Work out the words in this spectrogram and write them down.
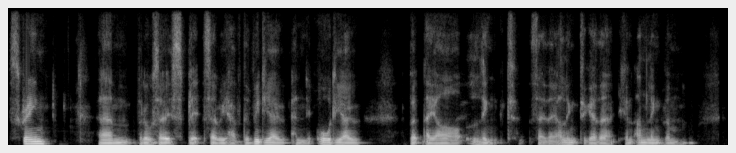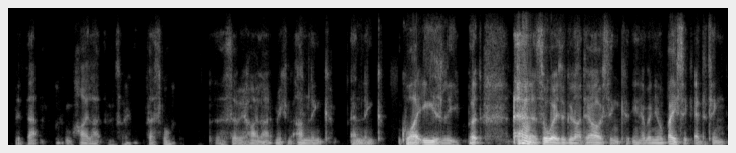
screen um, but also it's split. So we have the video and the audio, but they are linked. So they are linked together. You can unlink them with that. Highlight them, sorry, first of all. So we highlight, we can unlink and link quite easily, but it's always a good idea. I always think, you know, when you're basic editing,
